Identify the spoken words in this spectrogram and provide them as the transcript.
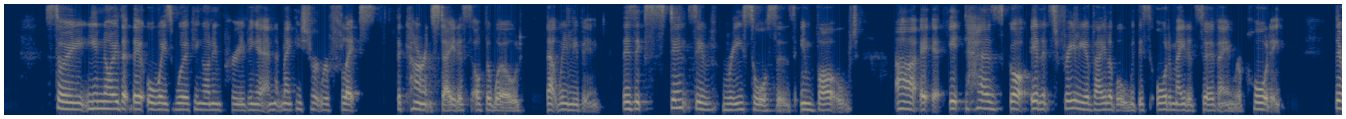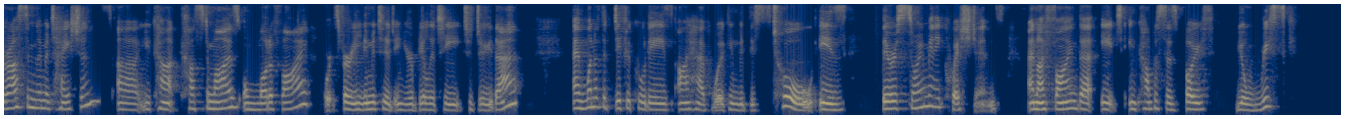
So you know that they're always working on improving it and making sure it reflects the current status of the world that we live in. There's extensive resources involved. Uh, it, it, has got, and it's freely available with this automated survey and reporting. There are some limitations. Uh, you can't customize or modify, or it's very limited in your ability to do that. And one of the difficulties I have working with this tool is there are so many questions, and I find that it encompasses both your risk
